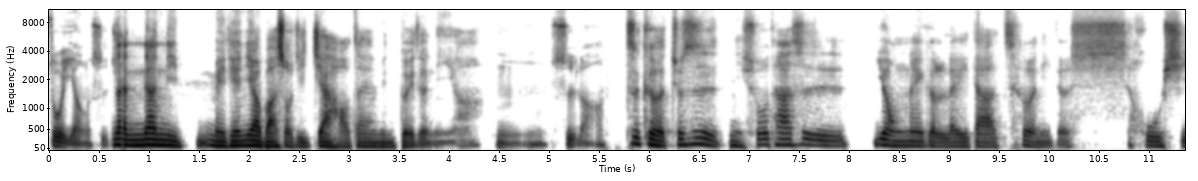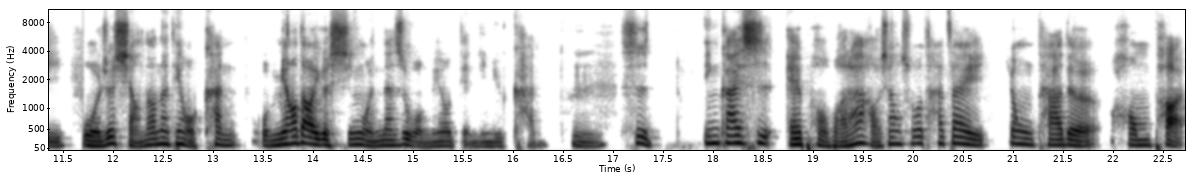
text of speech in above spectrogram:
做一样的事情。那那你每天要把手机架好在那边对着你啊。嗯，是啦，这个就是你说它是用那个雷达测你的呼吸，我就想到那天我看我瞄到一个新闻，但是我没有点进去看，嗯，是应该是 Apple 吧？他好像说他在用他的 HomePod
